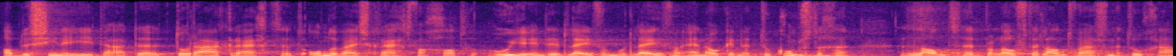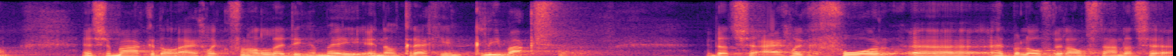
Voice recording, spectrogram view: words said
op de Sinaï daar de Torah krijgt, het onderwijs krijgt van God hoe je in dit leven moet leven en ook in het toekomstige land, het beloofde land waar ze naartoe gaan. En ze maken dan eigenlijk van allerlei dingen mee en dan krijg je een climax. Dat ze eigenlijk voor uh, het beloofde land staan, dat ze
